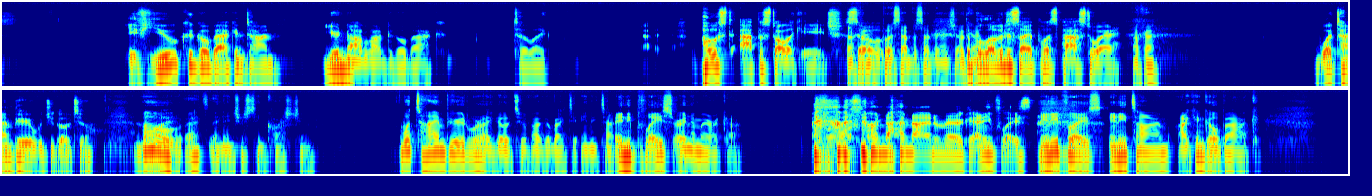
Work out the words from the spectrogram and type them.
if you could go back in time, you're not allowed to go back to like post apostolic age. okay So post apostolic age okay the beloved disciple has passed away. okay What time period would you go to? and why? Oh, that's an interesting question. What time period would I go to if I go back to any time, any place, or in America? no, not not in America. Any place. Any place, any time, I can go back.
